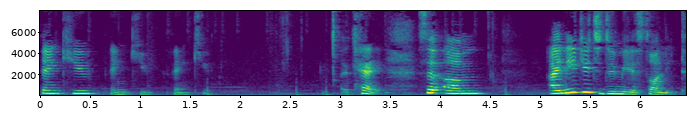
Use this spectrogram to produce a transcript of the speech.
Thank you, thank you, thank you. Okay, so um, I need you to do me a solid.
